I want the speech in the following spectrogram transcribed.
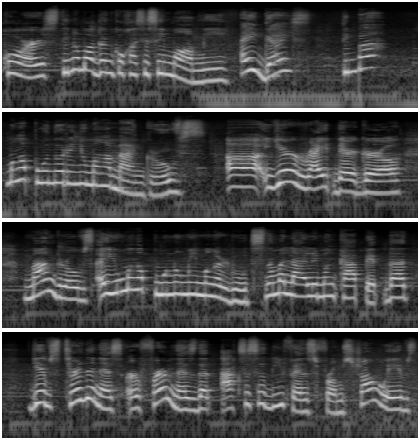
course. Tinawagan ko kasi si mommy. Ay guys, di ba mga puno rin yung mga mangroves? Uh, you're right there, girl. Mangroves ay yung mga punong may mga roots na malalim ang kapit that gives sturdiness or firmness that acts as a defense from strong waves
